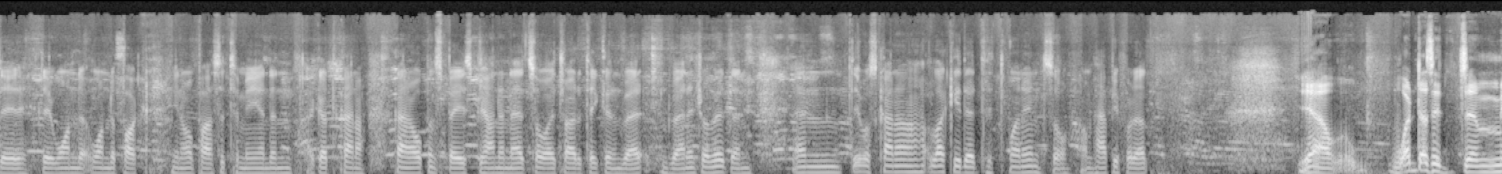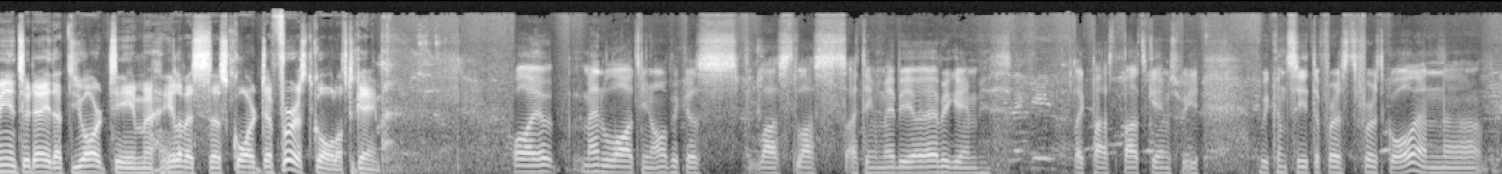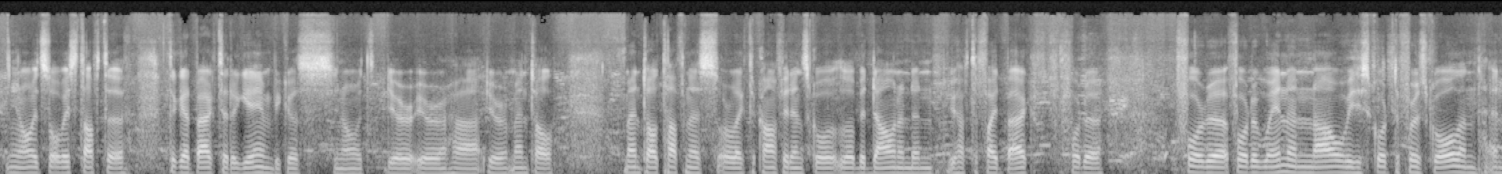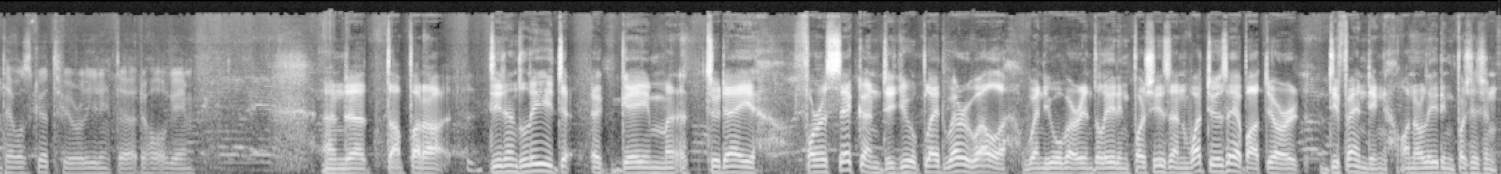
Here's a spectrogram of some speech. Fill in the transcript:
They they won the won the puck, you know, pass it to me, and then I got kind of kind of open space behind the net, so I tried to take advantage of it, and and it was kind of lucky that it went in. So I'm happy for that. Yeah, what does it uh, mean today that your team, Ilves, uh, scored the first goal of the game? Well, it meant a lot, you know, because last last I think maybe every game, like past past games, we we concede the first first goal, and uh, you know it's always tough to to get back to the game because you know your your uh, your mental mental toughness or like the confidence go a little bit down, and then you have to fight back for the for the for the win. And now we scored the first goal, and and it was good. We were leading the the whole game. And uh, Tappara didn't lead a game uh, today for a second, you played very well when you were in the leading position. What do you say about your defending on a leading position?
